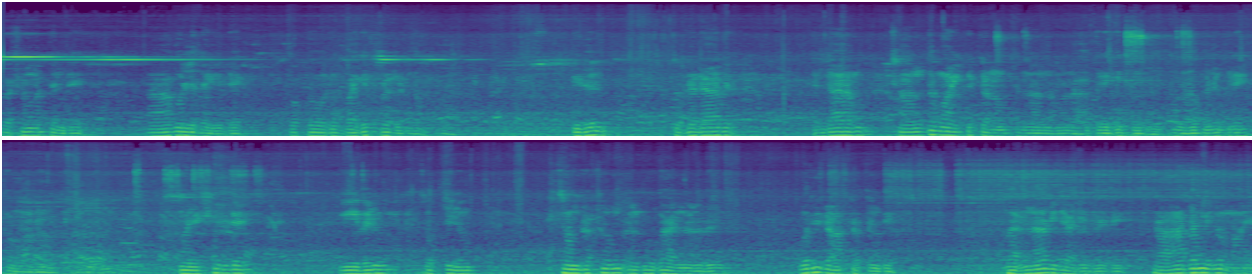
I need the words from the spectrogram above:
വിഷമത്തിന്റെ ആകുലതയുടെ ഒക്കെ ഒരു പരിപ്രകടനം. ഇത് തുടരാതെ എല്ലാം ശാന്തമായി കിട്ടണം എന്നാണ് നമ്മൾ ആഗ്രഹിക്കുന്നത്. അത് അനുഗ്രഹിക്കുമാറാണ്. മനുഷ്യരുടെ ജീവനും സ്വത്തിനും സംരക്ഷണം നൽകുക എന്നുള്ളത് ഒരു രാഷ്ട്രത്തിന്റെ ഭരണാധികാരികളുടെ പ്രാഥമികമായ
